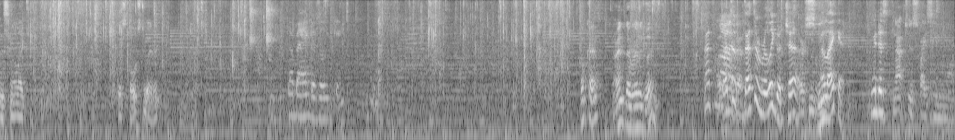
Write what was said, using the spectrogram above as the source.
They smell like they're supposed to. I think. The bag is leaking. Okay. All right. They're really good. That's, that's, a, good. that's a really good chip. They're I like it. We just, Not too spicy anymore.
